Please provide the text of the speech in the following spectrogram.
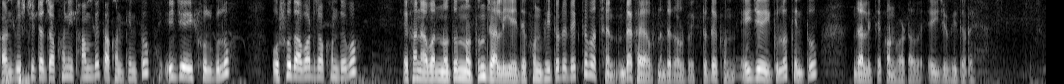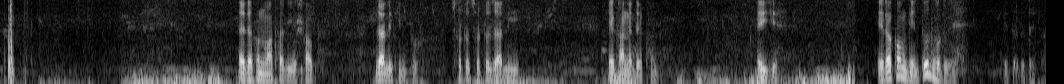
কারণ বৃষ্টিটা যখনই থামবে, তখন কিন্তু এই যে এই ফুলগুলো, ওষুধ আবার যখন দেব, এখানে আবার নতুন নতুন জালি। এই দেখুন, ভিতরে দেখতে পাচ্ছেন? দেখায় আপনাদের অল্প একটু, দেখুন। এই যে এইগুলো কিন্তু জালিতে কনভার্ট হবে, এই যে ভিতরে। এই দেখুন, মাথা দিয়ে সব জালি কিন্তু, ছোট ছোট জালি। এখানে দেখুন, এই যে। এরকম কিন্তু ধরবে। ভিতরে দেখুন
